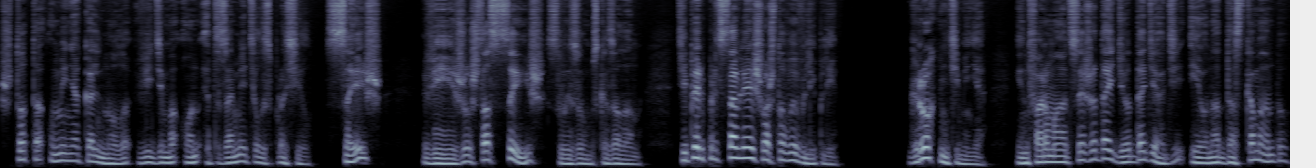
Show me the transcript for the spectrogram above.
Что-то у меня кольнуло. Видимо, он это заметил и спросил. «Сышь?» «Вижу, что сышь», — с вызовом сказал он. «Теперь представляешь, во что вы влипли. Грохните меня. Информация же дойдет до дяди, и он отдаст команду.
